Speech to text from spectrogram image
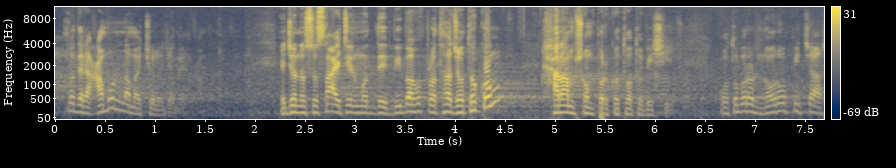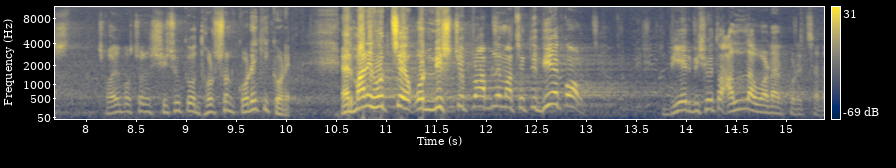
আপনাদের আমল নামায় চলে যাবে। এজন্য সোসাইটির মধ্যে বিবাহ প্রথা যত কম হারাম সম্পর্ক তত বেশি। কত বড় নরপিচাস ছয় বছরের শিশুকেও ধর্ষণ করে কি করে? এর মানে হচ্ছে, ওর নিশ্চয় প্রবলেম আছে, তুই বিয়ে কর। বিয়ের বিষয় তো আল্লাহ অর্ডার করেছেন।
